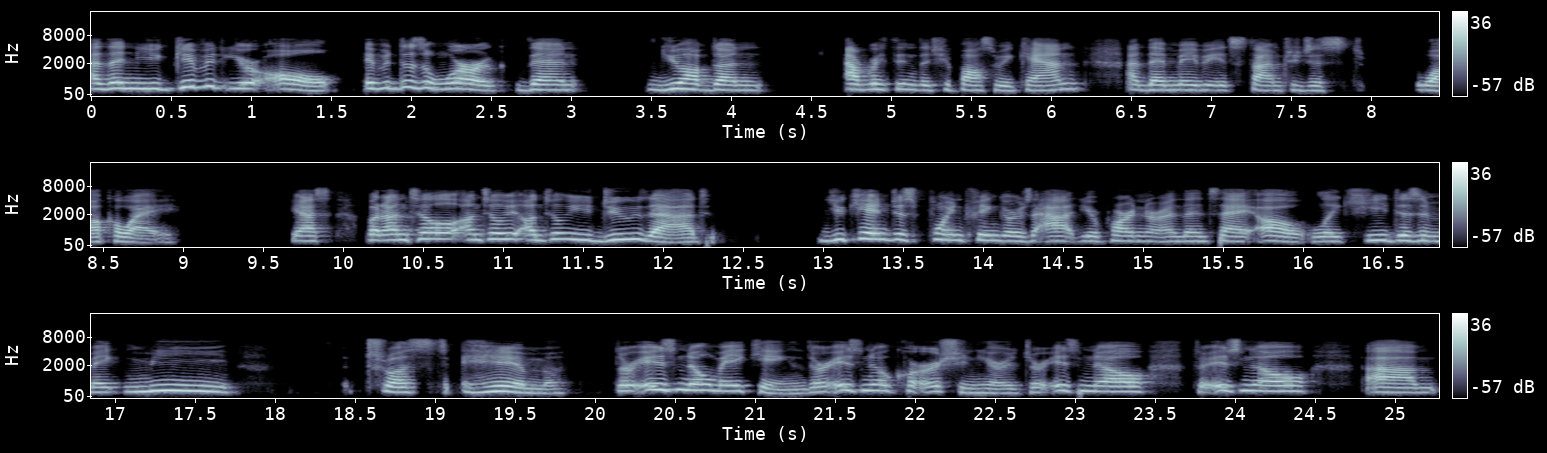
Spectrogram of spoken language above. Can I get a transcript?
and then you give it your all if it doesn't work then you have done everything that you possibly can and then maybe it's time to just walk away. Yes? But until until until you do that you can't just point fingers at your partner and then say oh like he doesn't make me trust him. There is no making. There is no coercion here. There is no there is no um,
